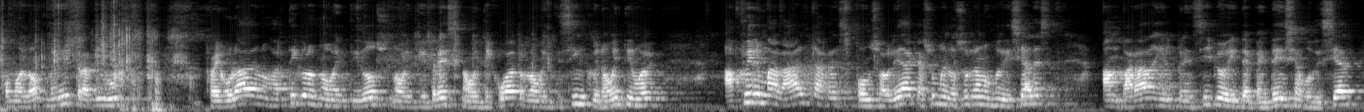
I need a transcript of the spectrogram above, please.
como en lo administrativo, regulada en los artículos 92, 93, 94, 95 y 99, afirma la alta responsabilidad que asumen los órganos judiciales amparada en el principio de independencia judicial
